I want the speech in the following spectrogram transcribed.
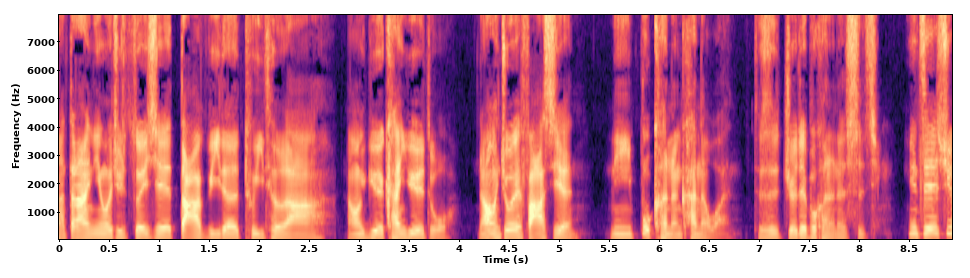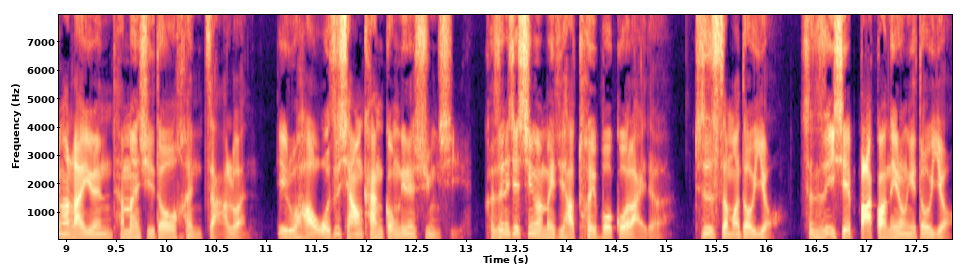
那当然，你会去追一些大 V 的 Twitter 啊，然后越看越多，然后你就会发现你不可能看得完，这是绝对不可能的事情。因为这些讯号来源，他们其实都很杂乱。例如，好，我只想要看公链的讯息，可是那些新闻媒体它推播过来的，就是什么都有，甚至一些八卦内容也都有。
